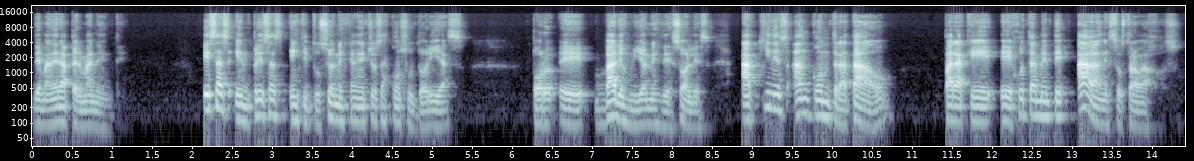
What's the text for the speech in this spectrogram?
de manera permanente? Esas empresas e instituciones que han hecho esas consultorías por eh, varios millones de soles, a quienes han contratado para que eh, justamente hagan esos trabajos.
